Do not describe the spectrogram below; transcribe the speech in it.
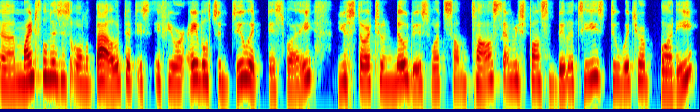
uh, mindfulness is all about that is if you are able to do it this way you start to notice what some tasks and responsibilities do with your body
